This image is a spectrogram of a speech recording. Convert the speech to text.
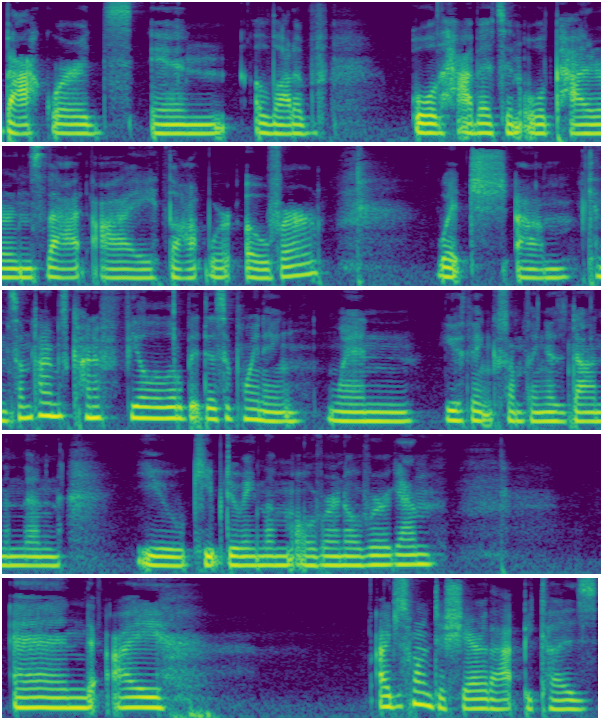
backwards in a lot of old habits and old patterns that I thought were over, which um, can sometimes kind of feel a little bit disappointing when you think something is done and then you keep doing them over and over again. And I I just wanted to share that because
